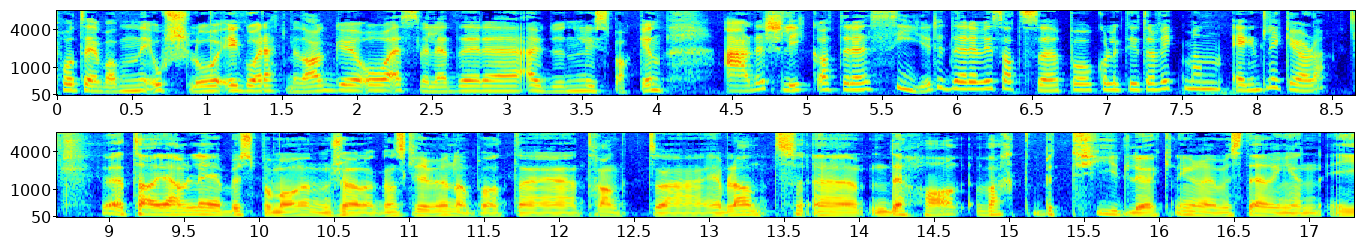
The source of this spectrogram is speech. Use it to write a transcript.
på T-banen i Oslo i går ettermiddag. Og SV-leder Audun Lysbakken, er det slik at dere sier dere vil satse på kollektivtrafikk, men egentlig ikke gjør det? Jeg tar jevnlig buss på morgenen sjøl og kan skrive under på at det er trangt uh, iblant. Uh, det har vært betydelige økninger i investeringen i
